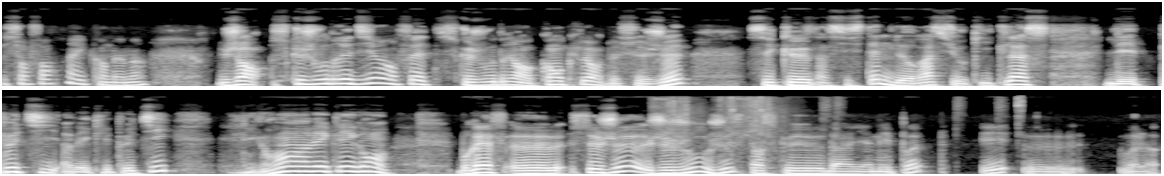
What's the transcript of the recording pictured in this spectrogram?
sur Fortnite quand même. Hein. Genre, ce que je voudrais dire en fait, ce que je voudrais en conclure de ce jeu, c'est que c'est un système de ratio qui classe les petits avec les petits et les grands avec les grands. Bref, euh, ce jeu, je joue juste parce que ben, il y a mes potes et euh, voilà,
